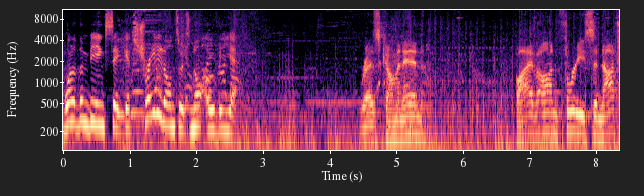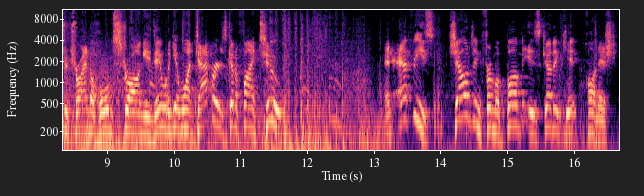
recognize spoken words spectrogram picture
One of them being SicK gets traded on, so it's not over yet. Rez coming in. Five on three. Sinatraa trying to hold strong. He's able to get one. dapr is going to find two. And Effys challenging from above is to get punished.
